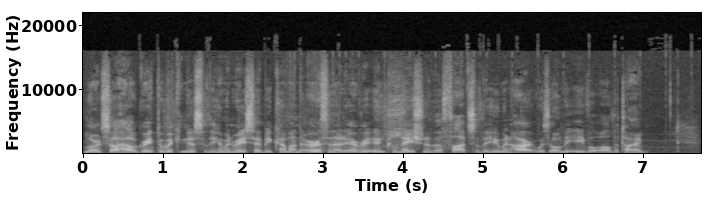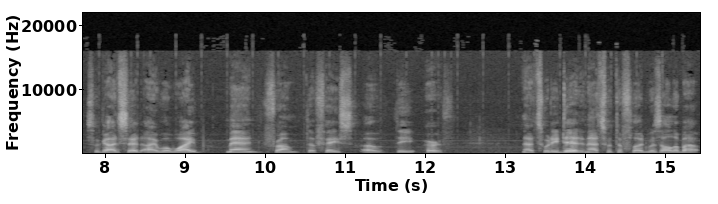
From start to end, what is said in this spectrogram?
Lord saw how great the wickedness of the human race had become on the earth, and that every inclination of the thoughts of the human heart was only evil all the time. So God said, I will wipe man from the face of the earth. That's what he did, and that's what the flood was all about.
